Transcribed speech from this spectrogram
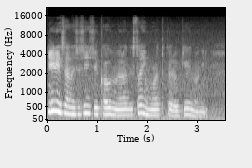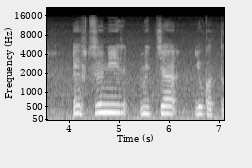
イリーさんの写真集買うの並んでサインもらってたらウケるのに。え普通にめっちゃ良かった。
